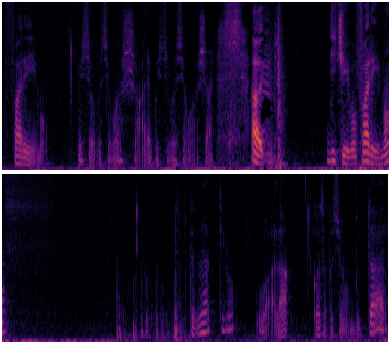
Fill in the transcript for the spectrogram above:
faremo questo lo possiamo lasciare questo lo possiamo lasciare. Allora, dicevo faremo aspettate un attimo. Voilà. Cosa possiamo buttare?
